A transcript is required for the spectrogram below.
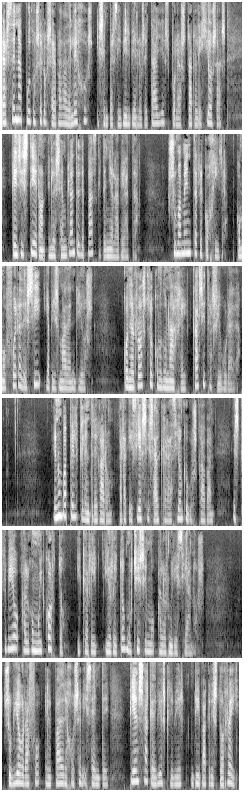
La escena pudo ser observada de lejos y sin percibir bien los detalles por las otras religiosas, que insistieron en el semblante de paz que tenía la beata, sumamente recogida, como fuera de sí y abismada en Dios, con el rostro como de un ángel, casi transfigurada. En un papel que le entregaron para que hiciese esa declaración que buscaban, escribió algo muy corto y que irritó muchísimo a los milicianos. Su biógrafo, el padre José Vicente, piensa que debió escribir Viva Cristo Rey,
